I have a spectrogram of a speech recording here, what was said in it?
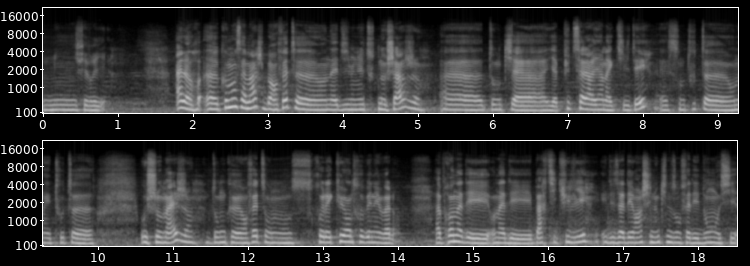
mi-février. Alors, comment ça marche? Ben, En fait, on a diminué toutes nos charges. donc, il n'y a, a, plus de salariés en activité. Elles sont toutes, on est toutes au chômage. Donc, en fait, on se relaie que entre bénévoles. Après, on a, des, on a des particuliers et des adhérents chez nous qui nous ont fait des dons aussi,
